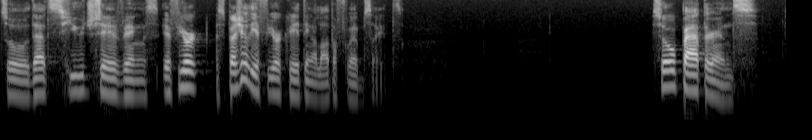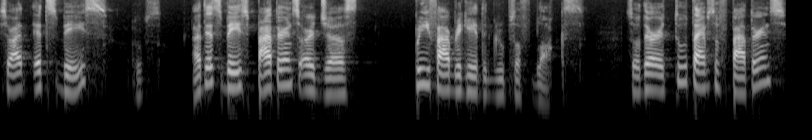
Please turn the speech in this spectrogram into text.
So that's huge savings, if you're, especially if you're creating a lot of websites. So patterns. So at its base, oops, at its base, patterns are just prefabricated groups of blocks. So there are two types of patterns.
